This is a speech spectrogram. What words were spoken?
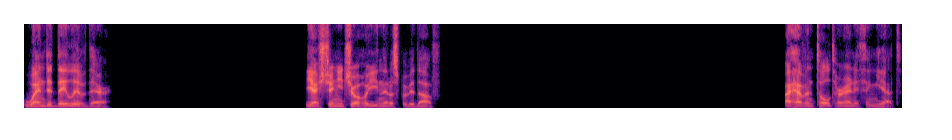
When did they live there? Я ще нічого їй не розповідав. I haven't told her anything yet.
